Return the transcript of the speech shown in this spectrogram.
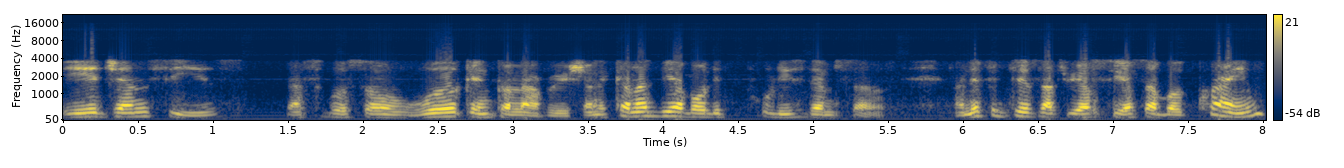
agencies that's supposed to work in collaboration. It cannot be about the police themselves. And if it is that we are serious about crime,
